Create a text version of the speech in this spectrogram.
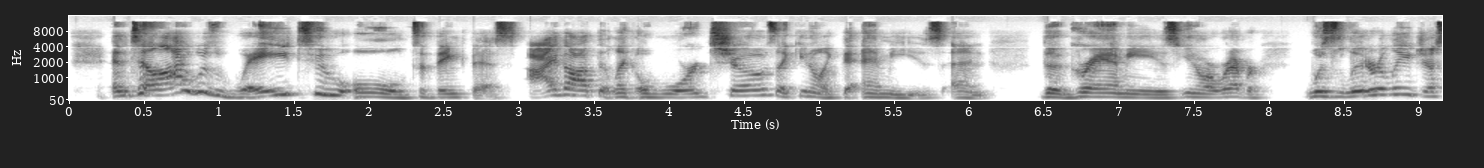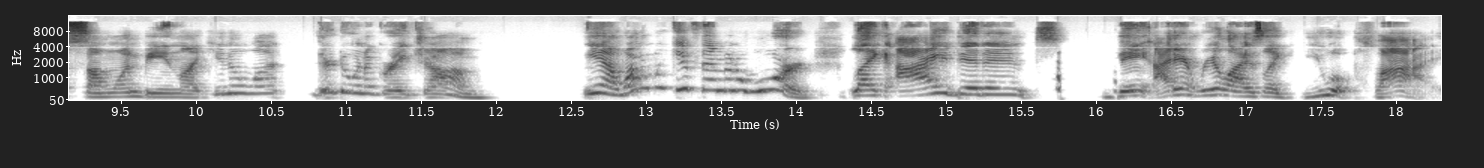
until I was way too old to think this, I thought that like awards shows, like, you know, like the Emmys and the Grammys, you know, or whatever, was literally just someone being like, you know what? They're doing a great job. Yeah, why don't we give them an award? Like, I didn't, they, I didn't realize like you apply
